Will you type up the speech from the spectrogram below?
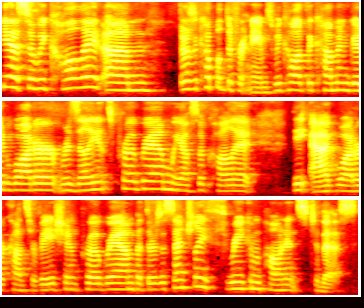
Yeah, so we call it, um, there's a couple different names. We call it the Common Good Water Resilience Program. We also call it the Ag Water Conservation Program, but there's essentially three components to this.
